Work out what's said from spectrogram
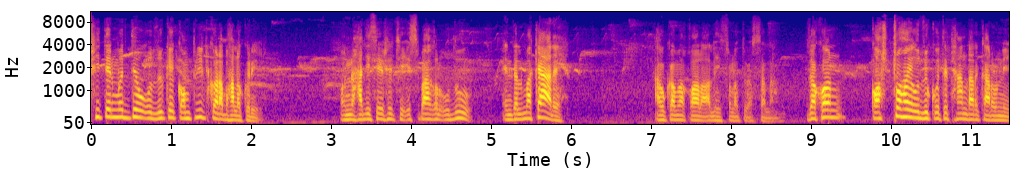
শীতের মধ্যে উজুকে কমপ্লিট করা ভালো করে। অন্য হাদিসে এসেছে ইসবাগল উদু এন্দাল মাকারে আউকামা কল আলহি সাল্লাম যখন কষ্ট হয় উজু করতে ঠান্ডার কারণে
